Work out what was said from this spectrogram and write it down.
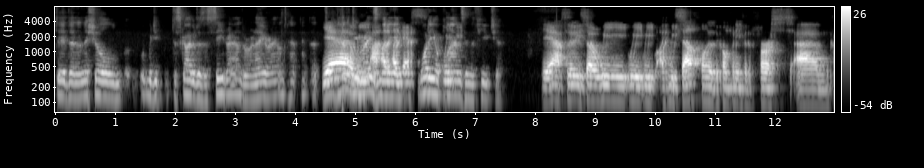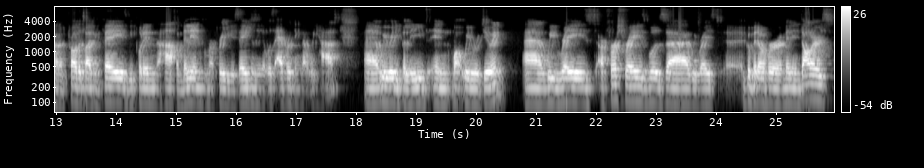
did an initial would you describe it as a seed round or an A round? How, yeah, how did you we, raise I, money? I guess what are your we- plans in the future? Yeah, absolutely. So we we we, we self-funded the company for the first um, kind of prototyping phase. We put in a half a million from our previous agency. It was everything that we had. Uh, we really believed in what we were doing. Uh, we raised our first raise was uh, we raised a good bit over a million dollars.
